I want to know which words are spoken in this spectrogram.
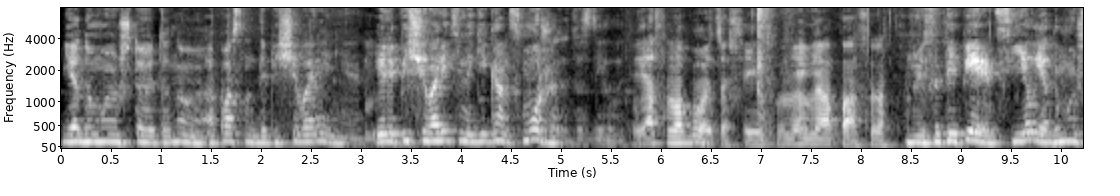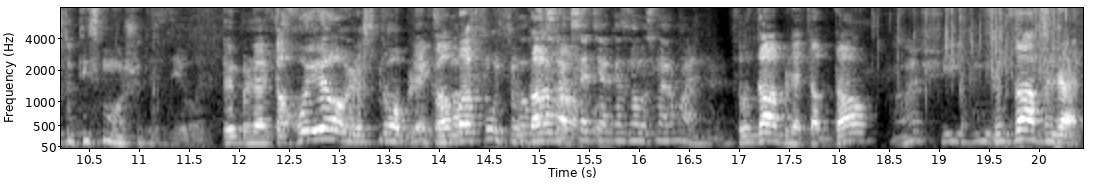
Я думаю, что это, ну, опасно для пищеварения. Или пищеварительный гигант сможет это сделать. Я смогу это съесть, мне не опасно. Ну, если ты перец съел, я думаю, что ты сможешь это сделать. Ты, блядь, охуел или что, блядь? Колбасу сюда, Колбаса, кстати, оказалась нормальная. Сюда, блядь, отдал. Офигеть. Сюда, блядь.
